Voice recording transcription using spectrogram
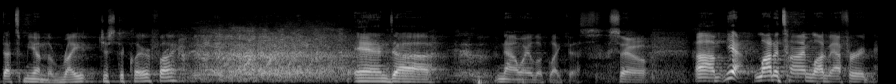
that's me on the right, just to clarify. and uh, now I look like this. So um, yeah, a lot of time, a lot of effort.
